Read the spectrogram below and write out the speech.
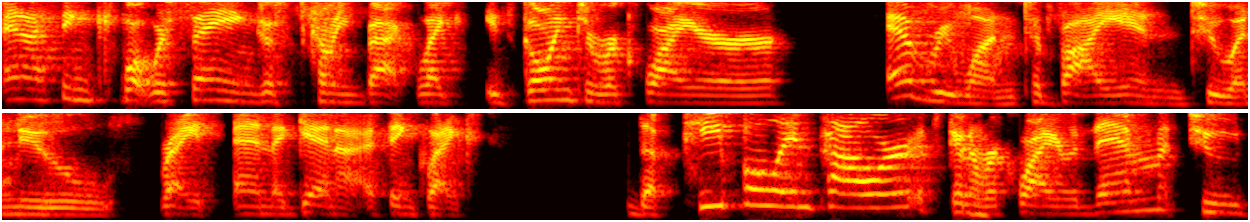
And I think what we're saying, just coming back, like it's going to require everyone to buy into a new, right? And again, I think like the people in power, it's going to mm-hmm. require them to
